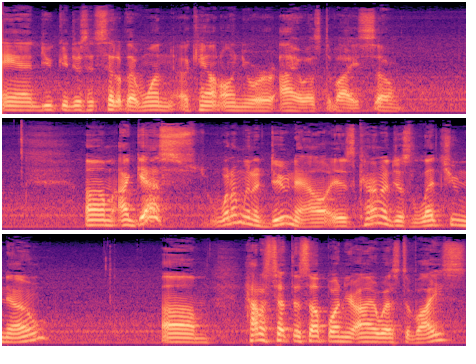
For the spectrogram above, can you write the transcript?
and you can just set up that one account on your iOS device. So, um, I guess what I'm going to do now is kind of just let you know um, how to set this up on your iOS device.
